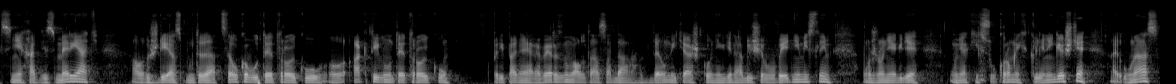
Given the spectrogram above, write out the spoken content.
si nechať zmeriať, ale vždy aspoň teda celkovú T3, aktívnu T3, prípadne aj reverznú, ale tá sa dá veľmi ťažko niekde najbližšie vo Viedni, myslím, možno niekde u nejakých súkromných kliník ešte, aj u nás,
